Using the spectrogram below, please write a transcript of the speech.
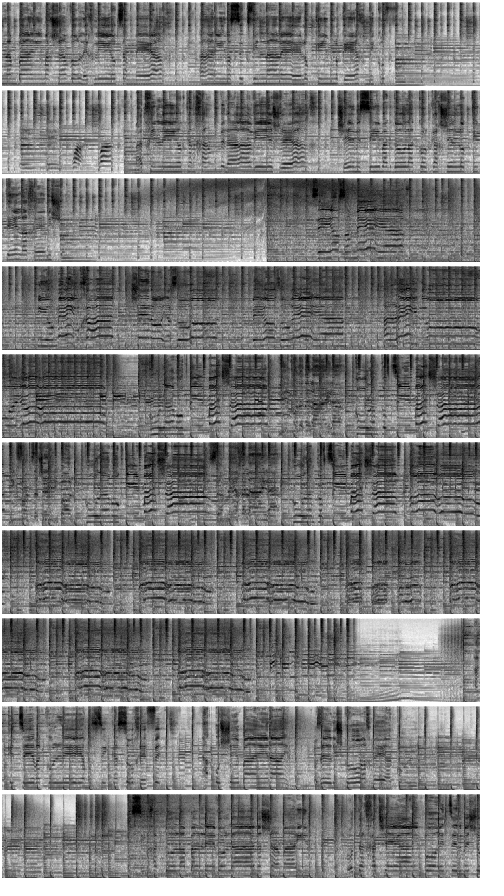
כולם באים עכשיו הולך להיות שמח. אני נושא תפילה לאלוקים לוקח מיקרופון. מתחיל להיות כאן חם ולאוויר יש ריח. של מסיבה גדולה כל כך שלא תיתן לכם לישון. זה יום שמח 有没有 הצבע הקולע, המוזיקה סוחפת, האושר בעיניים, עוזר לשכוח מהכל. שמחה גדולה בלב עולה לשמיים, פותחת שערים פורצת ושוב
